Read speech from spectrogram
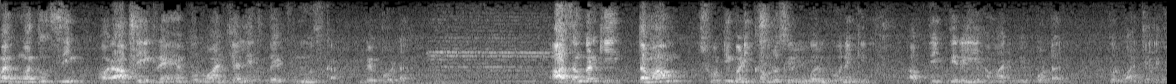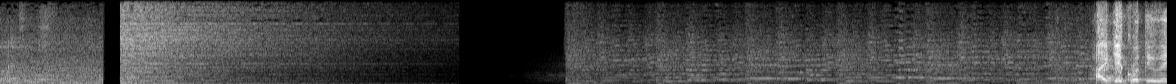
मैं हूँ अतुल सिंह और आप देख रहे हैं पूर्वांचल एक्सप्रेस न्यूज़ का रिपोर्टर आजमगढ़ की तमाम छोटी बड़ी खबरों से रूबरू होने के लिए आप देखते रहिए हमारे reporter Purvanchal express news. Hi tech होते हुए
